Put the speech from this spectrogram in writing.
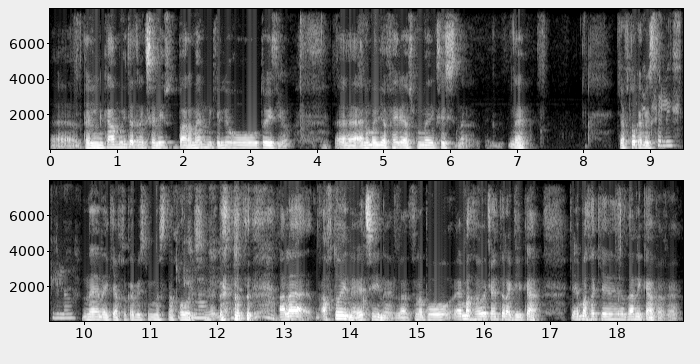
ε, τα ελληνικά μου είτε δεν εξελίσσονται παραμένουν και λίγο το ίδιο. Ε, ενώ με ενδιαφέρει ας πούμε ξέρεις, ναι, και αυτό κάποια στιγμή. Ναι, ναι, και αυτό κάποια στιγμή με στεναχώρησε. Αλλά αυτό είναι, έτσι είναι. Θέλω να πω, έμαθα βέβαια καλύτερα αγγλικά. Και έμαθα και δανεικά βέβαια.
